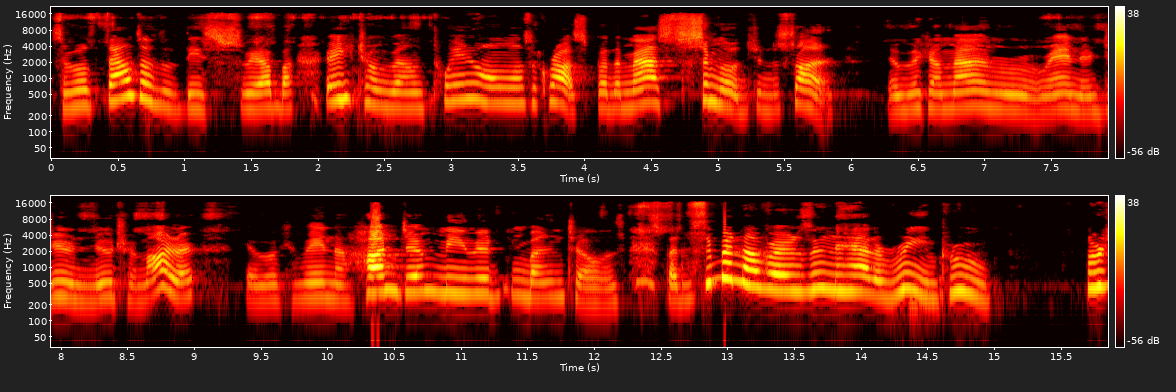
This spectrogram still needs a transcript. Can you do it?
Several thousands of these sphere, but each of them 20 almost across, but the mass similar to the sun. If we can ran a June neutron matter, it would contain a hundred million tons. But the supernova soon had a re-improved which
